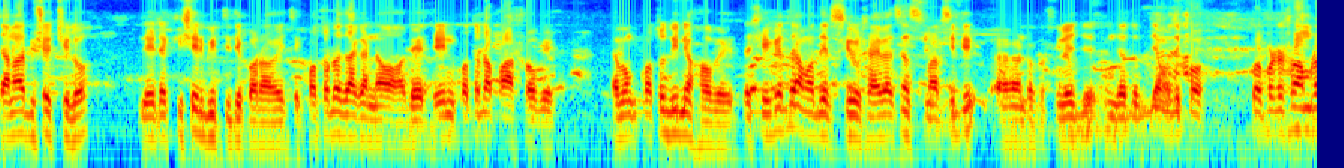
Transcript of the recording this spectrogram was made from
জানার বিষয় ছিল যে এটা কিসের ভিত্তিতে করা হয়েছে, কতটা জায়গা নেওয়া হবে, ড্রেন কতটা পাস হবে এবং কতদিনে হবে। তো সেক্ষেত্রে আমাদের সিও সাহেব আছেন smart city doctor Shailesh Yadavji আমাদের কর্পোরেশন আমরা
